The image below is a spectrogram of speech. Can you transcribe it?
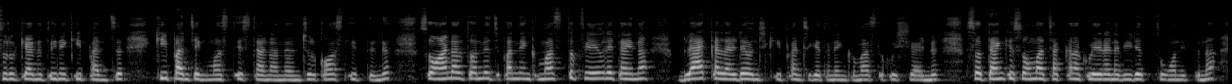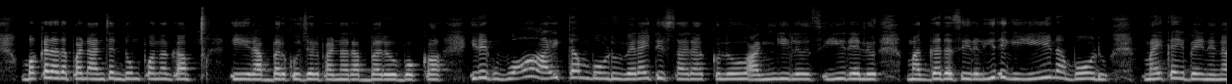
ಸುರುಕಿ ಅನ್ನ ತುಯ್ನ ಕೀ ಪಂಚ್. ಕೀ ಪಂಚ್ ಎಂಕ್ ಮಸ್ತ್ ಇಷ್ಟ ನಾನು ಒಂಚೂರು ಕಾಸ್ಟ್ಲಿ ಇತ್ತುಂಡು. ಸೊ ಆಂಡಲ್ ತೊಂದೆಜಿ ಪಂದ ಎಂಕ್ ಮಸ್ತ್ ಫೇವ್ರೇಟ್ ಆಯ್ನ ಬ್ಲ್ಯಾಕ್ ಕಲರ್ ಡೇ ಒಂಜಿ ಕೀ ಪಂಚ್ಗೆ ತಂದು ಎಂಕ್ ಮಸ್ತ್ ಖುಷಿ ಆಂಡು so thank you so much ಅಕ್ಕನ ತೊಗೊಂಡಿತ್ತನ ಬೊಕ್ಕದಾದ ಪಂಡ ಅಂಚನ್ ದುಂಪೊನಗ ಈ ರಬ್ಬರ್ ಕೂಜಲ್ ಪಣ್ಣ ರಬ್ಬರು ಬೊಕ್ಕ ಇದಾಗ ವಾ ಐಟಮ್ ಬೋರ್ಡು ವೆರೈಟಿ ಸರಕುಲು ಅಂಗಿಲು ಸೀರೆಲು ಮಗ್ಗದ ಸೀರೆಲು ಇದಾಗ ಏನ ಬೋರ್ಡು ಮೈಕೈ ಬೇನೆನ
